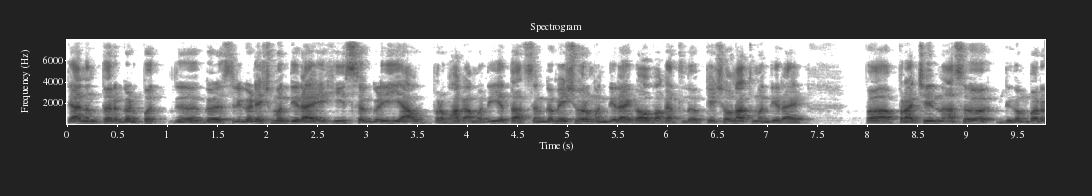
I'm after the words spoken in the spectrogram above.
त्यानंतर गणपत ग- श्री गणेश मंदिर आहे. ही सगळी या प्रभागामध्ये येतात. संगमेश्वर मंदिर आहे गाव भागातलं. केशवनाथ मंदिर आहे. प्राचीन असं दिगंबर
